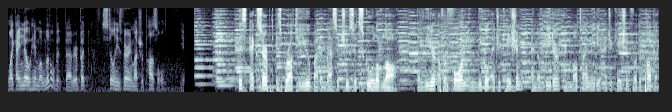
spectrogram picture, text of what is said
like I know him a little bit better, but still he's very much a puzzle. This excerpt is brought to you by the Massachusetts School of Law, the leader of reform in legal education and a leader in multimedia education for the public.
